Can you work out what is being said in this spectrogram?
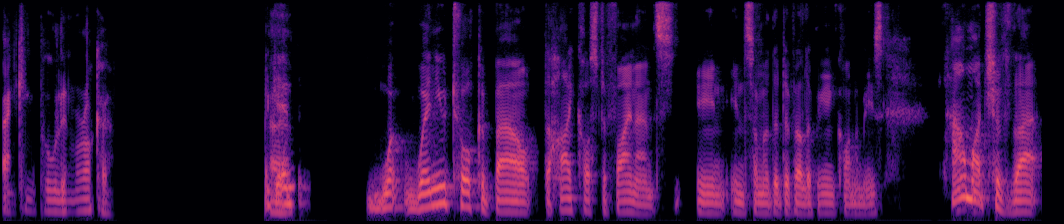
banking pool in Morocco. Again, uh, when you talk about the high cost of finance in, in some of the developing economies, how much of that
